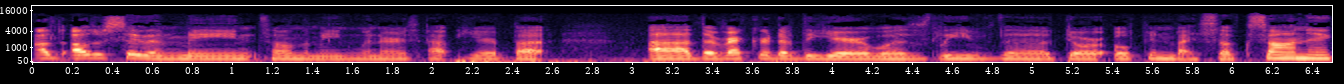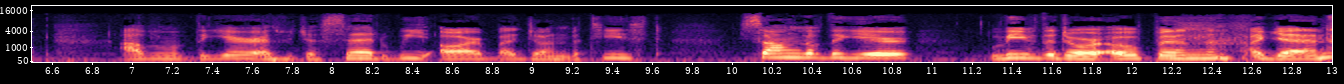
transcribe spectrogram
I'll, I'll just say the main some of the main winners out here, but uh, the record of the year was "Leave the Door Open" by Silk Sonic. Album of the year, as we just said, "We Are" by Jon Batiste. Song of the year, "Leave the Door Open" again.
